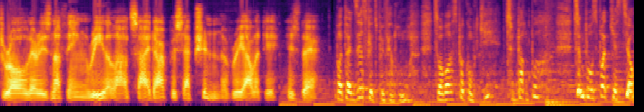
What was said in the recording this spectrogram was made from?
After all, there is nothing real outside our perception of reality, is there? Va te dire ce que tu peux faire pour moi. Tu vas voir, c'est pas compliqué. Tu me parles pas. Tu me poses pas de questions.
